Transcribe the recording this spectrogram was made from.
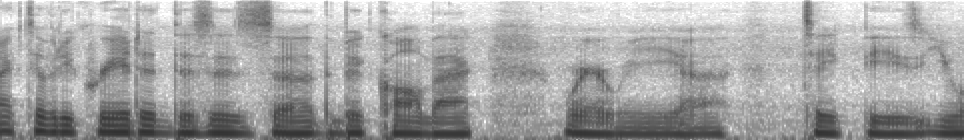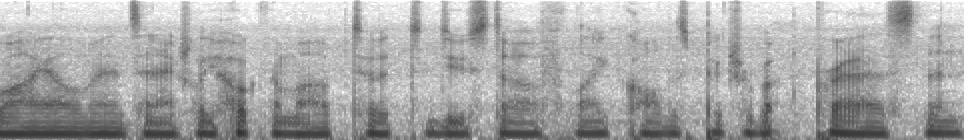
activity created, this is uh, the big callback where we uh, take these UI elements and actually hook them up to, to do stuff like call this picture button press, then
